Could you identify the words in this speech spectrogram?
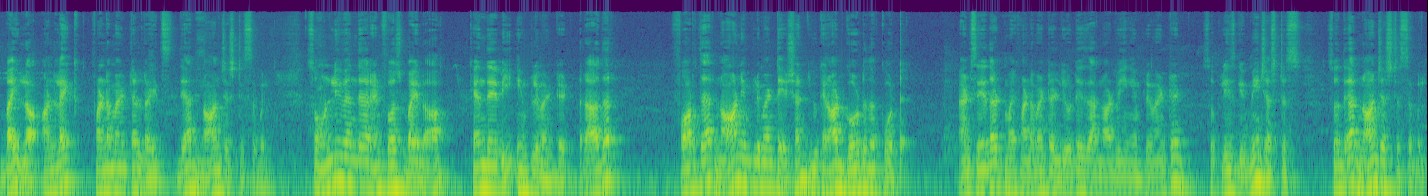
by law. Unlike fundamental rights, they are non justiciable. So, only when they are enforced by law can they be implemented. Rather, for their non implementation, you cannot go to the court and say that my fundamental duties are not being implemented, so please give me justice. So, they are non justiciable.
